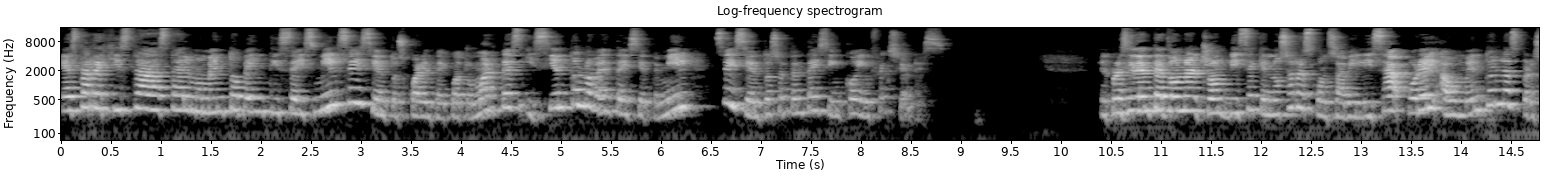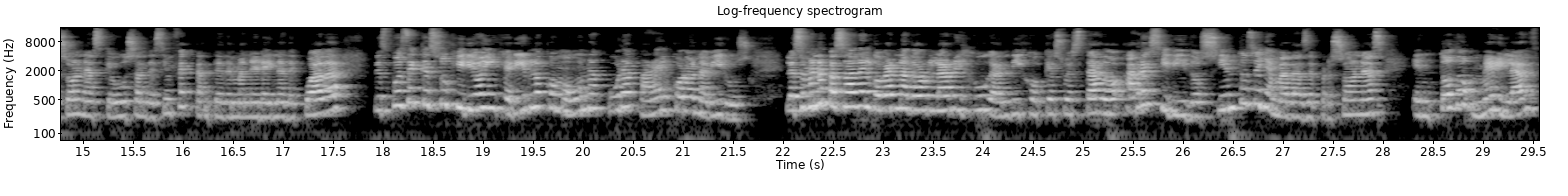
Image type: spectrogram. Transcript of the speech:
Esta registra hasta el momento 26.644 muertes y 197.675 infecciones. El presidente Donald Trump dice que no se responsabiliza por el aumento en las personas que usan desinfectante de manera inadecuada después de que sugirió ingerirlo como una cura para el coronavirus. La semana pasada el gobernador Larry Hogan dijo que su estado ha recibido cientos de llamadas de personas en todo Maryland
